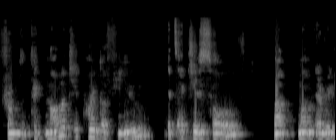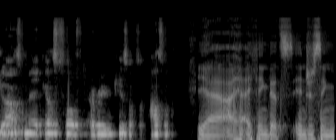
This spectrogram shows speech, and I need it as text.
from the technology point of view, it's actually solved, but not every glass maker solved every piece of the puzzle. Yeah, I, I think that's interesting.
